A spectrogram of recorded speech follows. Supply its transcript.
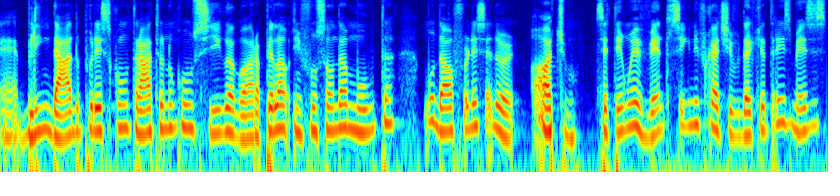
é, blindado por esse contrato, eu não consigo agora, pela, em função da multa, mudar o fornecedor. Ótimo, você tem um evento significativo daqui a três meses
